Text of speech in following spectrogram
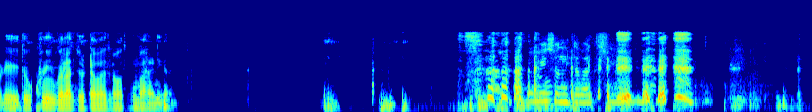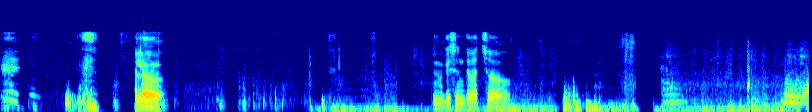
এই তো ওখানে গলার জোরটা বাড়ি দিল। কতক্ষণ বাড়ানি কেন? তুমি শুনতে পাচ্ছি। হ্যালো তুমি কি শুনতে পাচ্ছ? বলে।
